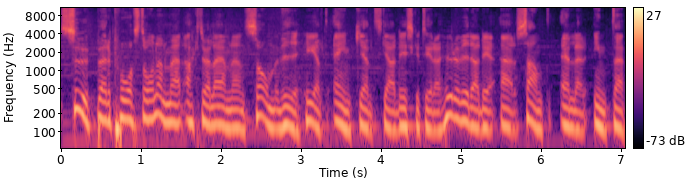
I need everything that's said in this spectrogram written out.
superpåståenden med aktuella ämnen som vi helt enkelt ska diskutera huruvida det är sant eller inte.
